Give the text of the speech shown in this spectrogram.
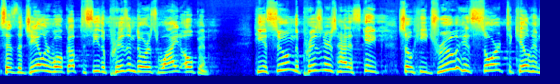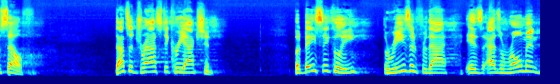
It says the jailer woke up to see the prison doors wide open. He assumed the prisoners had escaped, so he drew his sword to kill himself. That's a drastic reaction. But basically, the reason for that is as a Roman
